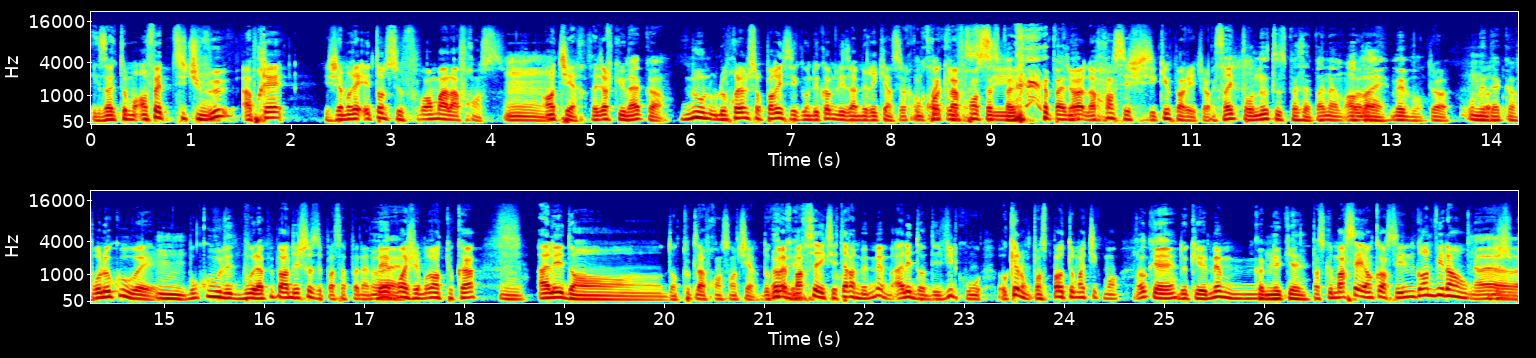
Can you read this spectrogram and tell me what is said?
Exactement. En fait, si tu veux, après, j'aimerais étendre ce format à la France Hmm. entière. C'est-à-dire que D'accord. nous, le problème sur Paris, c'est qu'on est comme les Américains. C'est-à-dire qu'on croit que la France, se c'est, à la France, c'est, que Paris. C'est vrai que pour nous, tout se passe à Paname. En Voilà. vrai, mais bon, Tu vois. on est d'accord. Pour le coup, ouais. Mm. Beaucoup, la plupart des choses, c'est pas ça Paname. Ouais. Mais moi, j'aimerais en tout cas Hmm. aller dans, dans toute la France entière. Donc, ouais, Marseille, etc. Mais même aller dans des villes auxquelles on pense pas automatiquement. Ok. Donc, euh, même. Comme lesquels Parce que Marseille, encore, c'est une grande ville. Hein. Ouais, ouais,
